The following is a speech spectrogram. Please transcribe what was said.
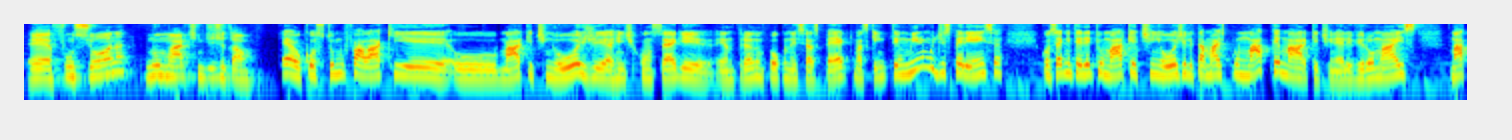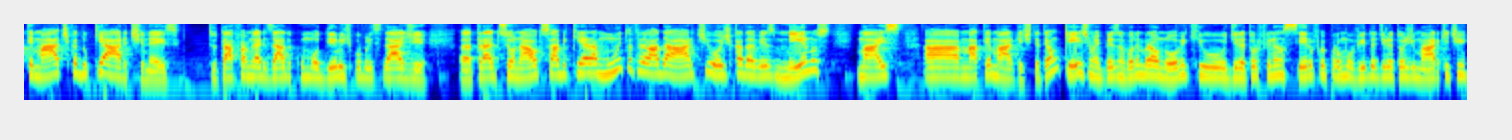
é, funciona no marketing digital? É, eu costumo falar que o marketing hoje a gente consegue entrando um pouco nesse aspecto, mas quem tem um mínimo de experiência consegue entender que o marketing hoje ele tá mais para o matemarketing, né? Ele virou mais matemática do que arte, né? Esse tu tá familiarizado com o modelo de publicidade uh, tradicional, tu sabe que era muito atrelada à arte e hoje cada vez menos, mais a matemática. Tem até um case de uma empresa, não vou lembrar o nome, que o diretor financeiro foi promovido a diretor de marketing,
